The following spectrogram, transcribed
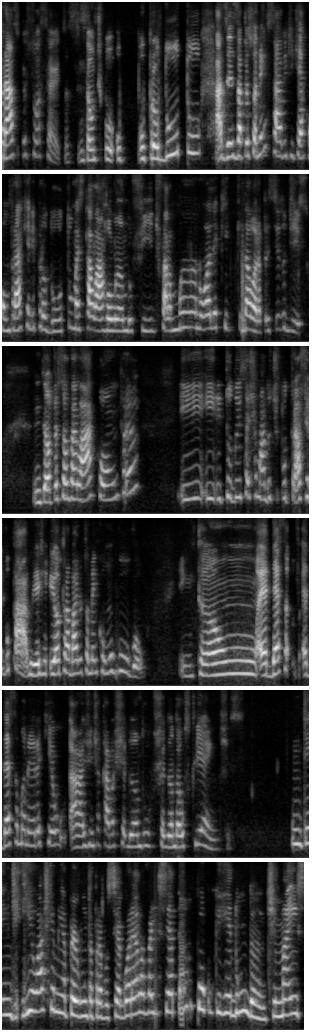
para as pessoas certas. Então, tipo, o, o produto, às vezes a pessoa nem sabe que quer comprar aquele produto, mas tá lá rolando o feed, fala, mano, olha que, que da hora, preciso disso. Então a pessoa vai lá, compra, e, e, e tudo isso é chamado tipo tráfego pago. E eu trabalho também com o Google. Então, é dessa, é dessa maneira que eu, a gente acaba chegando, chegando aos clientes. Entendi. E eu acho que a minha pergunta para você agora ela vai ser até um pouco que redundante, mas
